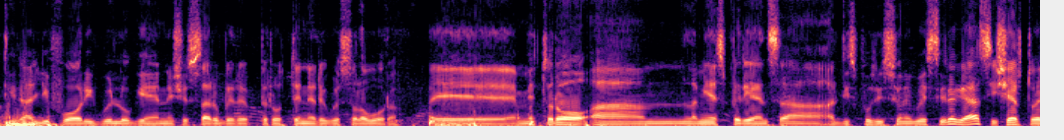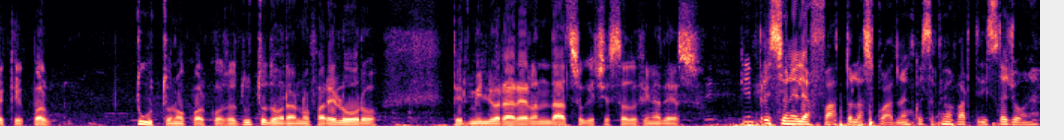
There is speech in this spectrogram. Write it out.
tirargli fuori quello che è necessario per, per ottenere questo lavoro. E metterò a, la mia esperienza a disposizione di questi ragazzi, certo è che qual, tutto, no, qualcosa, tutto dovranno fare loro per migliorare l'andazzo che c'è stato fino adesso. Che impressione le ha fatto la squadra in questa prima parte di stagione?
